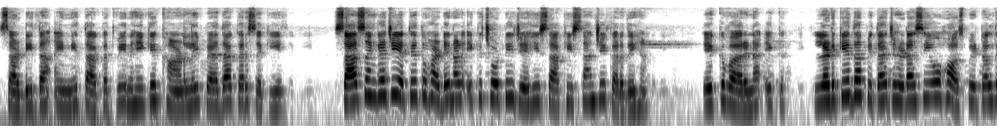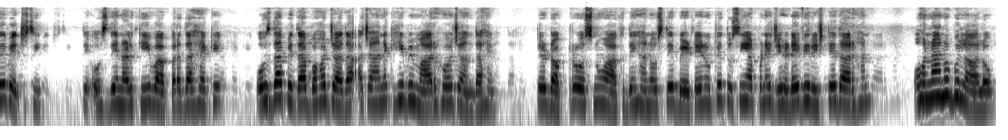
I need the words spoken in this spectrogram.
ਸਾਡੀ ਤਾਂ ਇੰਨੀ ਤਾਕਤ ਵੀ ਨਹੀਂ ਕਿ ਖਾਣ ਲਈ ਪੈਦਾ ਕਰ ਸਕੀਏ। ਸਾਧ ਸੰਗਤ ਜੀ, ਇੱਥੇ ਤੁਹਾਡੇ ਨਾਲ ਇੱਕ ਛੋਟੀ ਜਿਹੀ ਸਾਖੀ ਸਾਂਝੀ ਕਰਦੇ ਹਾਂ। ਇੱਕ ਵਾਰ ਨਾ ਇੱਕ ਲੜਕੇ ਦਾ ਪਿਤਾ ਜਿਹੜਾ ਸੀ, ਉਹ ਹਸਪੀਟਲ ਦੇ ਵਿੱਚ ਸੀ ਤੇ ਉਸ ਦੇ ਨਾਲ ਕੀ ਵਾਪਰਦਾ ਹੈ ਕਿ ਉਸ ਦਾ ਪਿਤਾ ਬਹੁਤ ਜ਼ਿਆਦਾ ਅਚਾਨਕ ਹੀ ਬਿਮਾਰ ਹੋ ਜਾਂਦਾ ਹੈ। ਤੇ ਡਾਕਟਰ ਉਸ ਨੂੰ ਆਖਦੇ ਹਨ ਉਸ ਦੇ ਬੇਟੇ ਨੂੰ ਕਿ ਤੁਸੀਂ ਆਪਣੇ ਜਿਹੜੇ ਵੀ ਰਿਸ਼ਤੇਦਾਰ ਹਨ, ਉਹਨਾਂ ਨੂੰ ਬੁਲਾ ਲਓ।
